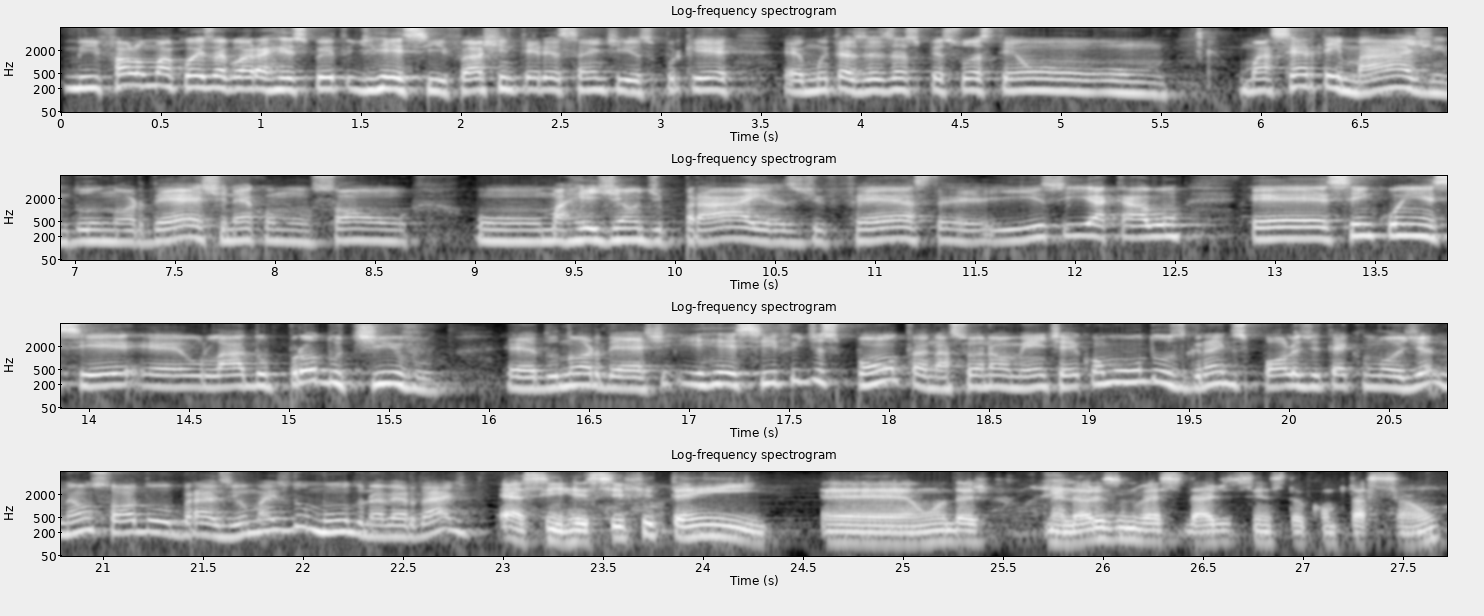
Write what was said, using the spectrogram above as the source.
Me fala uma coisa agora a respeito de Recife. Eu acho interessante isso, porque é, muitas vezes as pessoas têm um, um, uma certa imagem do Nordeste, né, como só um, uma região de praias, de festa e isso, e acabam é, sem conhecer é, o lado produtivo é, do Nordeste. E Recife desponta nacionalmente aí como um dos grandes polos de tecnologia, não só do Brasil, mas do mundo, não é verdade? É, assim, Recife tem é, uma das melhores universidades de ciência da computação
